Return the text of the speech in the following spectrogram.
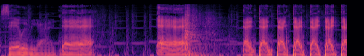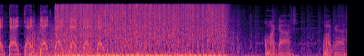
Stay with me, guys. Da, da. Oh my gosh. Oh my gosh.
